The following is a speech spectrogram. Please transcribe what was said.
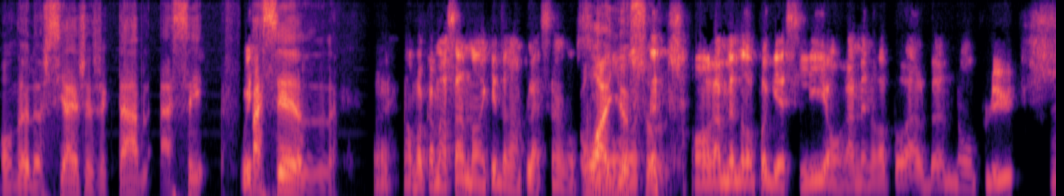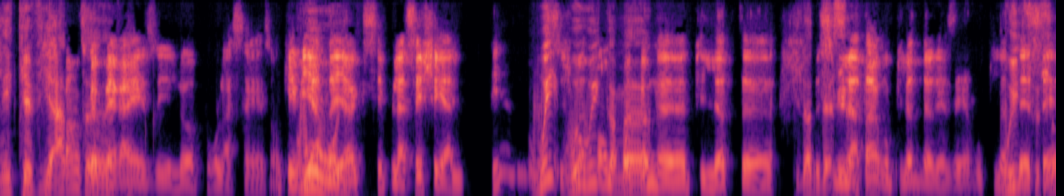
on a le siège éjectable assez Facile. On va commencer à manquer de remplaçants aussi. Ouais, il y a ça. on ramènera pas Gasly, on ramènera pas Albon non plus. Ni Kvyat. Je pense que euh, Perez est là pour la saison. Kvyat, d'ailleurs, qui s'est placé chez Alpine. Oui, oui, oui. Comme, pas, euh, comme euh, pilote, pilote de simulateur ou pilote de réserve ou pilote d'essai.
